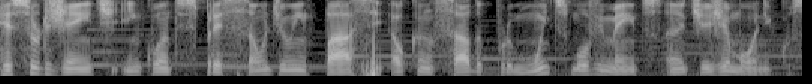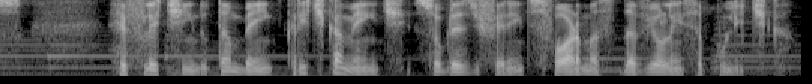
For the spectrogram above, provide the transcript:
ressurgente enquanto expressão de um impasse alcançado por muitos movimentos anti-hegemônicos, refletindo também criticamente sobre as diferentes formas da violência política.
